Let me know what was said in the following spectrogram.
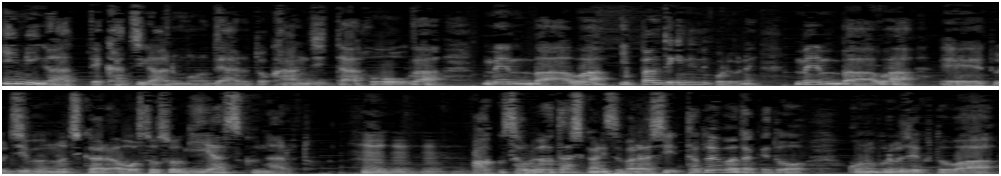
意味があって価値があるものであると感じた方が、メンバーは、一般的にね、これをね、メンバーは、えっ、と、自分の力を注ぎやすくなると。うん、うん、うん。あ、それは確かに素晴らしい。例えばだけど、このプロジェクトは、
